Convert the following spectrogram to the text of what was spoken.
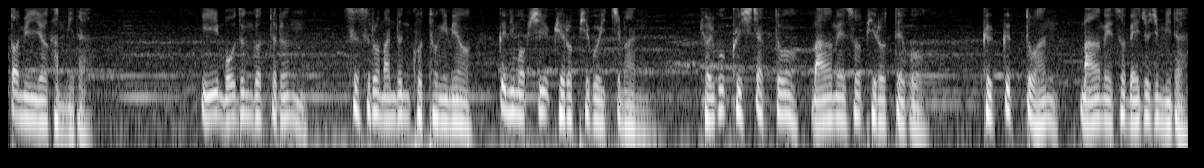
떠밀려 갑니다. 이 모든 것들은 스스로 만든 고통이며 끊임없이 괴롭히고 있지만 결국 그 시작도 마음에서 비롯되고 그 끝 또한 마음에서 맺어집니다.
